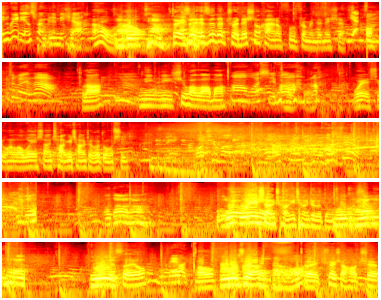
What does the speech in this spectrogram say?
ingredients from Indonesia. Oh, 자동 wow. 차. So is it, is it a traditional kind of food from Indonesia? Yeah. 特别辣。辣？你你喜欢辣吗？哦，我喜欢辣。 我也喜欢了，我也想尝一尝这个东西。好吃吗？好吃，好吃。好大，好大。我我也想尝一尝这个东西。好吃？好吃哟。哦，好吃啊。对，确实好吃。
